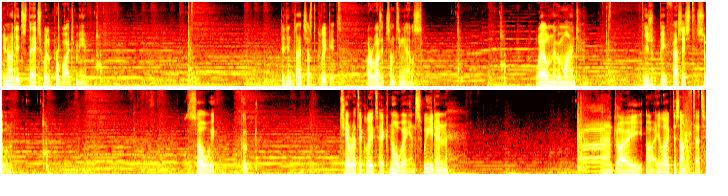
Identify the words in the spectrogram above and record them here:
United States will provide me. Didn't I just click it? Or was it something else? Well, never mind. You should be fascist soon. So we could theoretically take Norway and Sweden. And I I like the sound of that.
